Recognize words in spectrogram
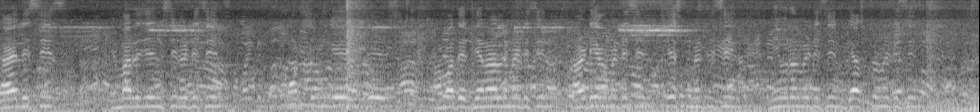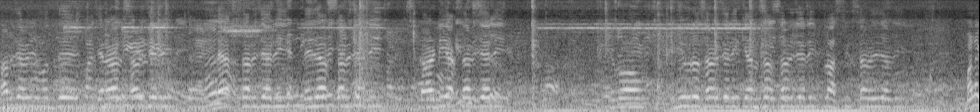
ডায়ালিসিস এমার্জেন্সি মেডিসিন তার সঙ্গে আছে আমাদের general medicine cardiac medicine chest medicine neuro medicine gastro medicine সার্জারির মধ্যে general surgery lab surgery laser surgery cardiac surgery এবং neuro surgery cancer surgery plastic surgery মানে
